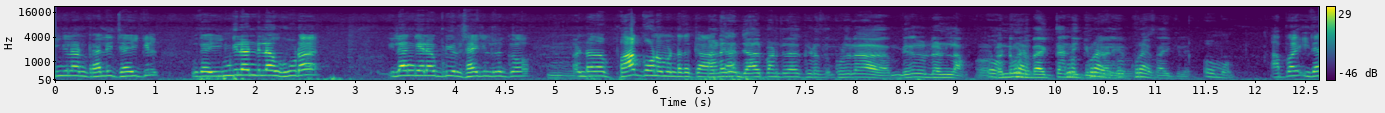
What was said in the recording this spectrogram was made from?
இங்கிலாந்து ரல்லி சைக்கிள் இதை இங்கிலாண்டில் கூட இலங்கையில் இப்படி ஒரு சைக்கிள் இருக்கோ என்றதை பார்க்கணுன்றதுக்காக ஆனால் ஜாழ்ப்பாணத்தில் கூடுதலாக ரெண்டு மூணு பைக் தான் நிற்கும் சைக்கிள் ஆமாம் அப்போ இதை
